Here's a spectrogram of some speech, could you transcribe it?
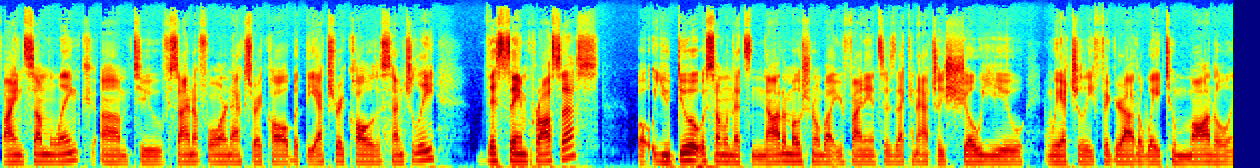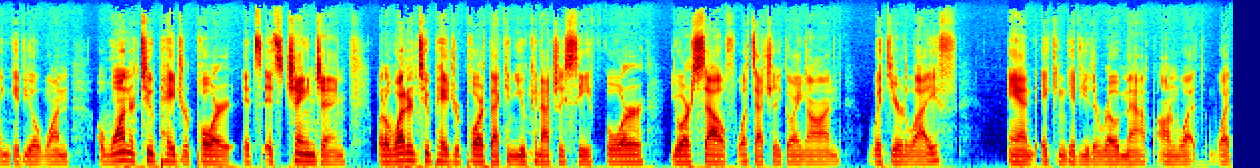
find some link um, to sign up for an X-ray call. But the X-ray call is essentially this same process, but you do it with someone that's not emotional about your finances that can actually show you, and we actually figure out a way to model and give you a one a one or two page report. It's it's changing, but a one or two page report that can you can actually see for yourself what's actually going on with your life and it can give you the roadmap on what what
